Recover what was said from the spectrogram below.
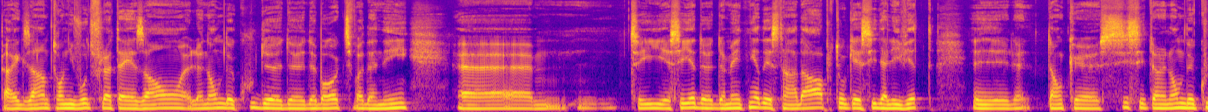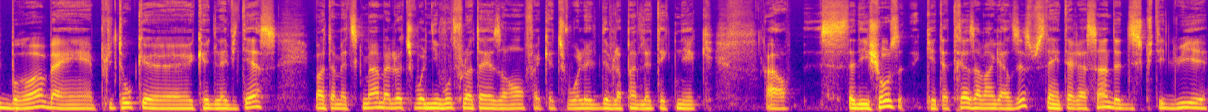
par exemple, ton niveau de flottaison, euh, le nombre de coups de, bras que tu vas donner, euh, essayer de, maintenir des standards plutôt qu'essayer d'aller vite. donc, si c'est un nombre de coups de bras, ben plutôt que, que de la vitesse, ben, automatiquement, ben, là, tu vois le niveau de flottaison, que tu vois le développement de la technique. Alors, c'était des choses qui étaient très avant-gardistes. C'était intéressant de discuter de lui,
